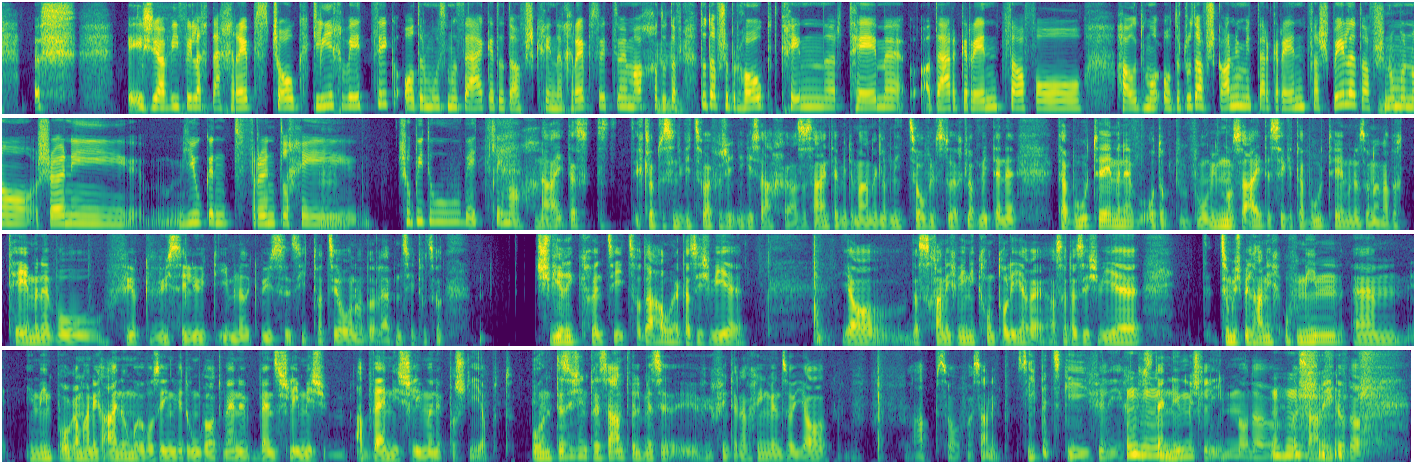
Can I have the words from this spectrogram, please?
Ist ja wie vielleicht der Krebs-Joke gleich witzig oder muss man sagen, du darfst keine Krebswitze mehr machen, mhm. du, darfst, du darfst überhaupt keine Themen an der Grenze von halt, oder du darfst gar nicht mit der Grenze spielen, du darfst mhm. nur noch schöne, jugendfreundliche Schubidu-Witzli machen? Nein, das, das, ich glaube, das sind wie zwei verschiedene Sachen. Also das eine hat mit dem anderen glaube nicht so viel zu tun. Ich glaube, mit diesen Tabuthemen, oder wo man immer sagt, das sind Tabuthemen, sondern einfach Themen, die für gewisse Leute in einer gewissen Situation oder Lebenssituation schwierig können sein zu verdauen. Das ist wie, ja, das kann ich wenig kontrollieren. Also das ist wie, zum Beispiel habe ich auf meinem, ähm, in meinem Programm habe ich eine Nummer, wo es irgendwie darum geht, wenn, wenn es schlimm ist, ab wann ist es schlimm, wenn jemand stirbt. Und das ist interessant, weil wir, ich finde einfach irgendwann so, ja, ab so, was auch nicht, 70 vielleicht, mhm. ist dann nicht mehr schlimm oder mhm. was auch nicht. Oder,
